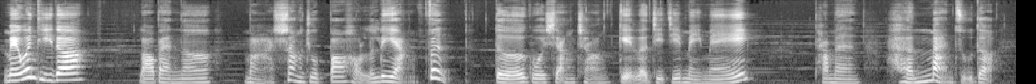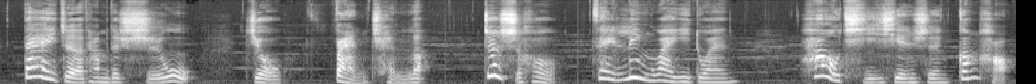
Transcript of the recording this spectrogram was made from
没问题的。”老板呢，马上就包好了两份德国香肠给了姐姐美美。他们很满足的带着他们的食物就返程了。这时候。在另外一端，好奇先生刚好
